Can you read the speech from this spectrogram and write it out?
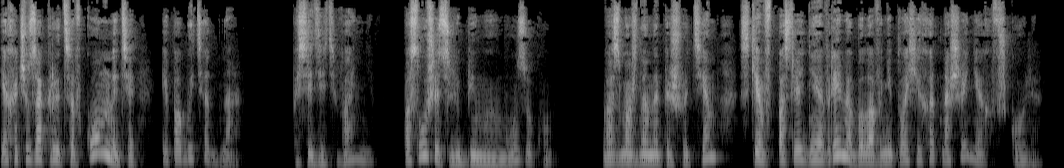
я хочу закрыться в комнате и побыть одна. Посидеть в ванне, послушать любимую музыку. Возможно, напишу тем, с кем в последнее время была в неплохих отношениях в школе.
